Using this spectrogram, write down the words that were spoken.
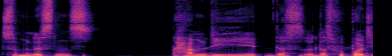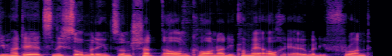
Zumindestens haben die, das, das Footballteam hat ja jetzt nicht so unbedingt so einen Shutdown-Corner, die kommen ja auch eher über die Front.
